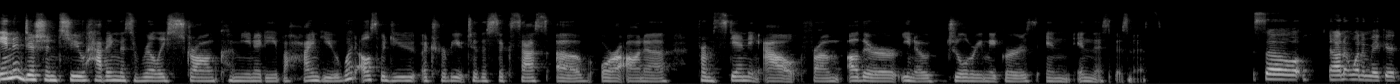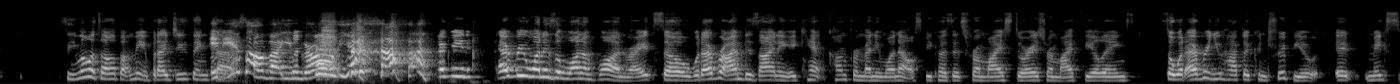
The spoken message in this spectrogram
in addition to having this really strong community behind you, what else would you attribute to the success of Ora Ana from standing out from other, you know, jewelry makers in in this business? So I don't want to make it seem oh it's all about me, but I do think it is all about you, girl. yeah. I mean, everyone is a one of one, right? So whatever I'm designing, it can't come from anyone else because it's from my stories, from my feelings. So whatever you have to contribute, it makes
